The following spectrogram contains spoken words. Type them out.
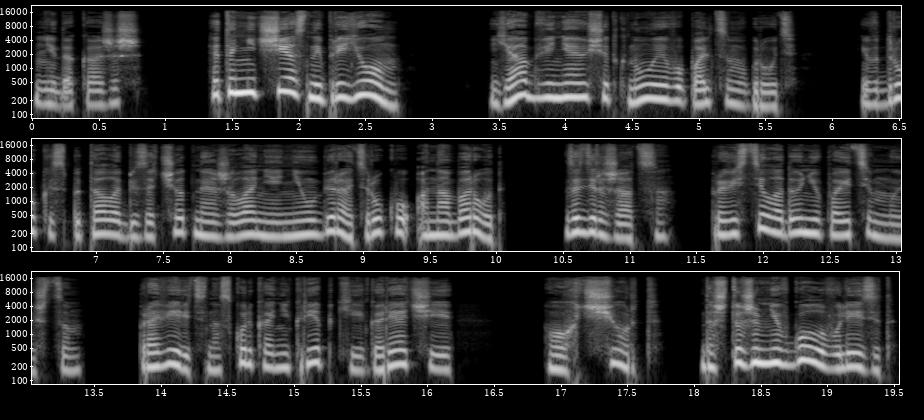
Не докажешь. Это нечестный прием. Я обвиняюще ткнула его пальцем в грудь и вдруг испытала безотчетное желание не убирать руку, а наоборот, задержаться, провести ладонью по этим мышцам, проверить, насколько они крепкие, горячие. Ох, чёрт, да что же мне в голову лезет?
